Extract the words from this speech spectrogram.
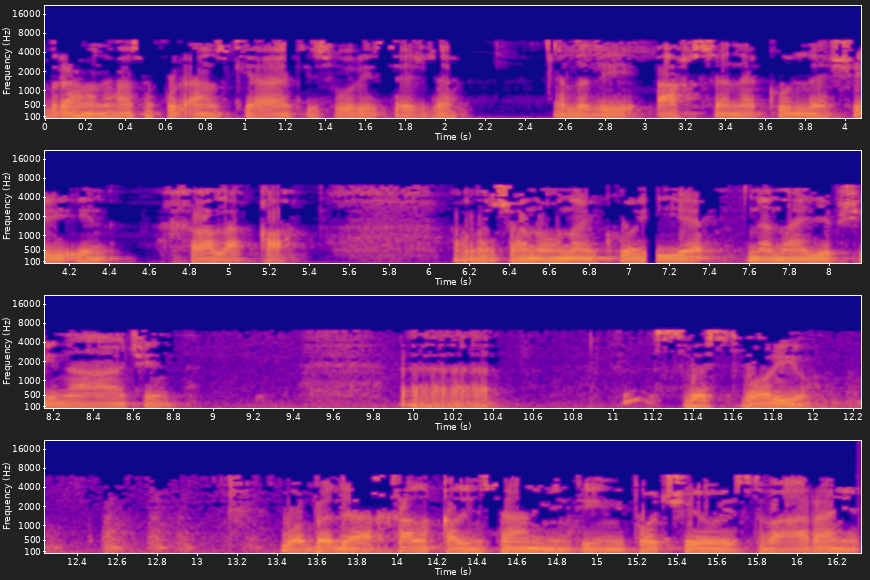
أبراهن عسى كل أنس كآيات سورة السجدة الذي أحسن كل شيء خلقه الله شأنه هنا يكوية ننالب شيء نعاجن sve stvorio. Obada halka insan min tini. Počeo je stvaranje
